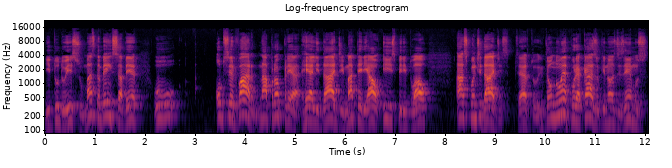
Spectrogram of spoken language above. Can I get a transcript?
e tudo isso, mas também saber o observar na própria realidade material e espiritual as quantidades, certo? Então não é por acaso que nós dizemos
